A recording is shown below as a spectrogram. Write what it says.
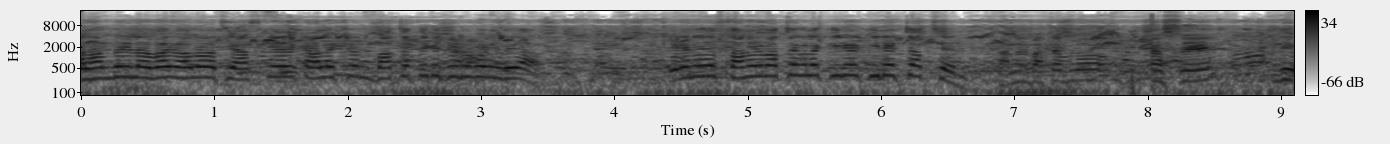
আলহামদুলিল্লাহ ভাই ভালো আছি। আজকের কালেকশন বাচ্চা থেকে শুরু করি ভাইয়া। এখানে স্থানের বাচ্চাগুলো কি রেট কি রেট চাচ্ছেন? ধানের বাচ্চাগুলো আছে। জি।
